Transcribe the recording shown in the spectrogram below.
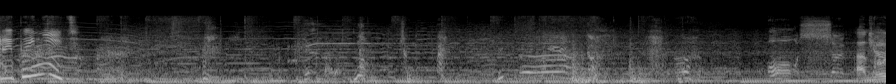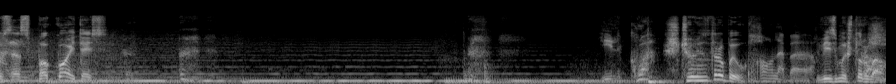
Припиніть! Ану, заспокойтесь. Що він зробив? Візьми штурвал.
